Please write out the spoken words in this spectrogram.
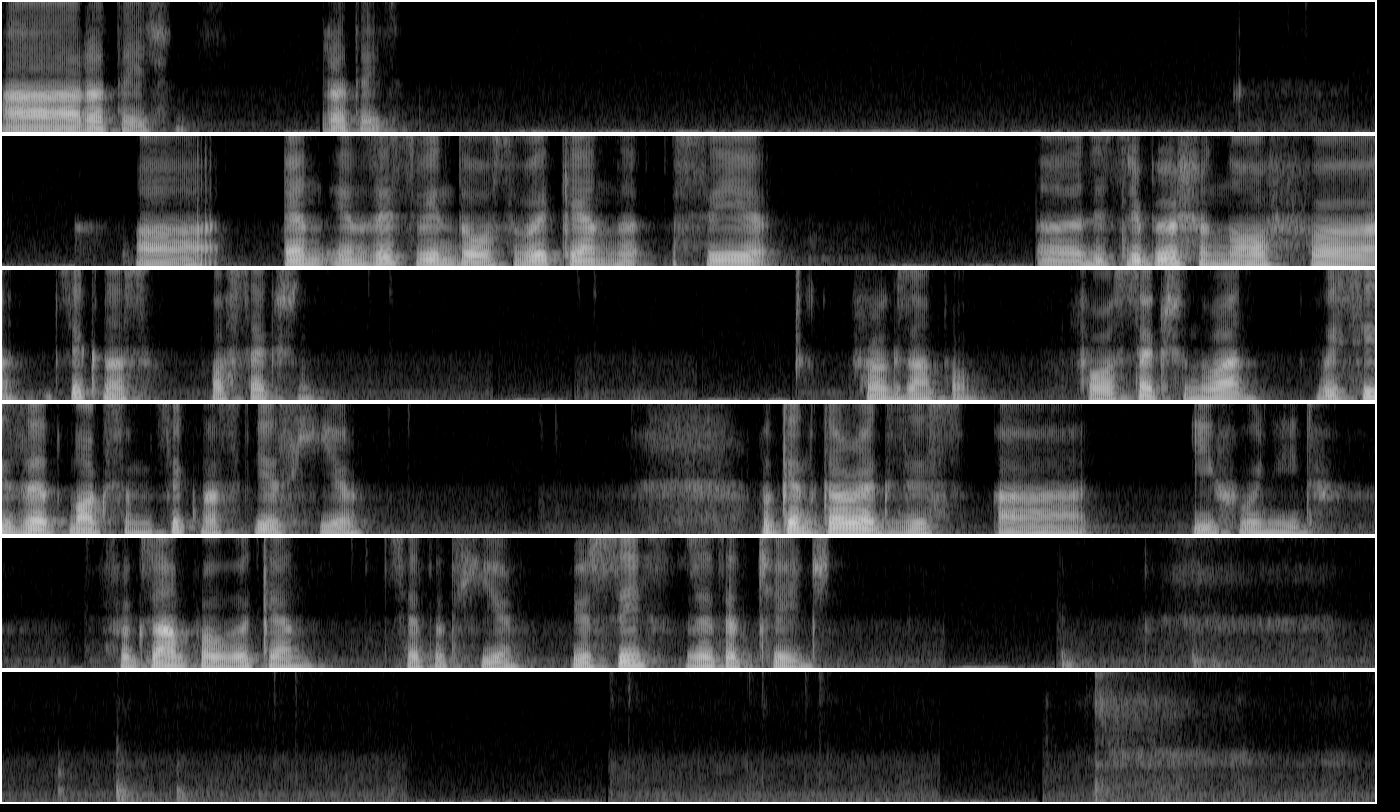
are rotation, rotating. And in these windows, we can see uh, distribution of uh, thickness of section. For example, for section 1, we see that maximum thickness is here. We can correct this uh, if we need. For example, we can set it here. You see that it changed.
